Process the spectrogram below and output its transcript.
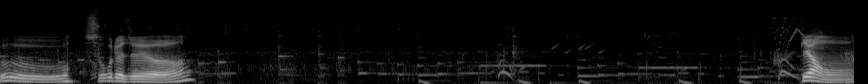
우, 수그려줘요. 뿅.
